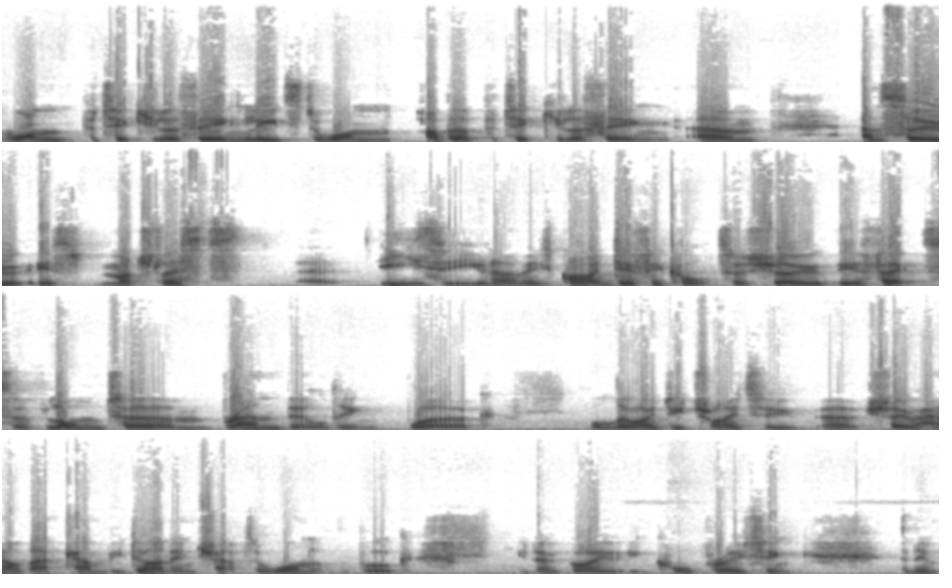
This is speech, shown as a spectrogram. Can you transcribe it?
one particular thing leads to one other particular thing, um, and so it's much less easy. You know, I mean, it's quite difficult to show the effects of long-term brand building work. Although I do try to uh, show how that can be done in chapter one of the book, you know, by incorporating an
